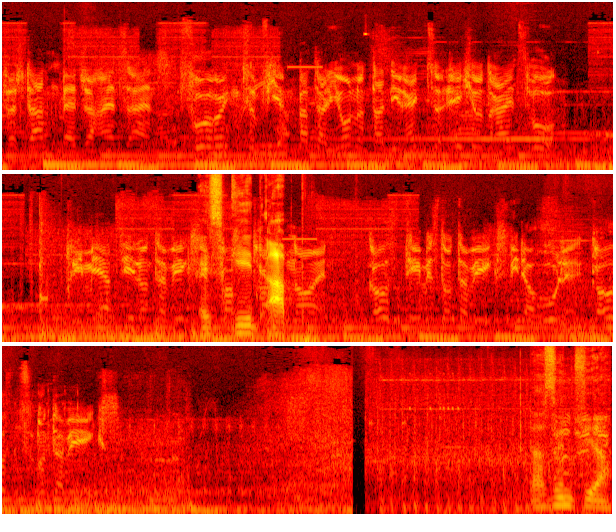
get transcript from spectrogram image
Verstanden, Badger 1-1. Vorrücken zum 4. Bataillon und dann direkt zur Echo 3-2. Primärziel unterwegs. Es geht ab. 9. Ghost Team ist unterwegs. Wiederhole. Ghosts unterwegs. Da sind wir.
